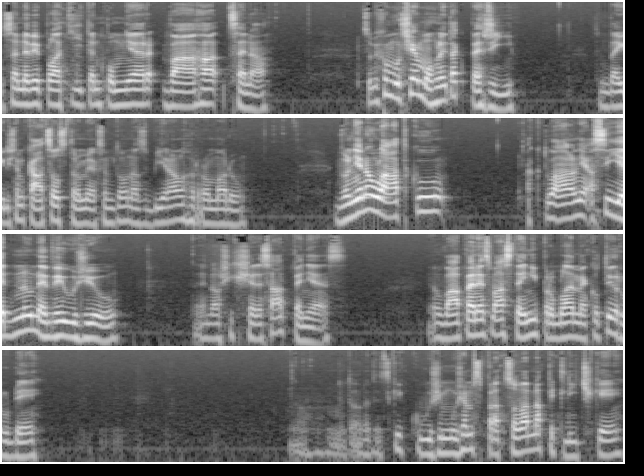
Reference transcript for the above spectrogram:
to se nevyplatí ten poměr váha cena. Co bychom určitě mohli, tak peří. Jsem tady, když jsem kácel stromy, jak jsem toho nazbíral hromadu. Vlněnou látku aktuálně asi jednu nevyužiju. To je dalších 60 peněz. Jo, vápenec má stejný problém jako ty rudy. No, teoreticky kůži můžeme zpracovat na pytlíčky.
